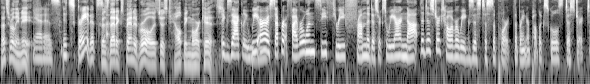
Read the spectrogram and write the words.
that's really neat. Yeah, it is. It's great. It's Because that expanded role is just helping more kids. Exactly. We are a separate 501c3 from the district. So we are not the district. However, we exist to support the Brainerd Public Schools district.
